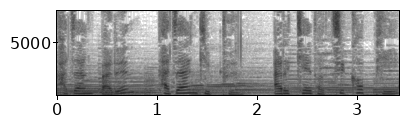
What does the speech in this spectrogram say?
가장 빠른, 가장 깊은 아르케 더치 커피.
